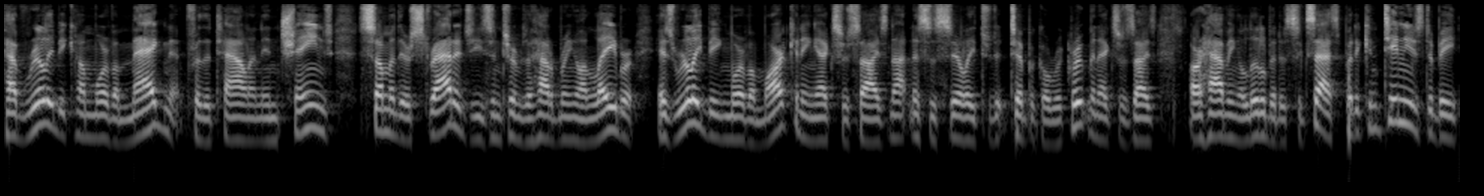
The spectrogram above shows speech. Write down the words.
have really become more of a magnet for the talent and change some of their strategies in terms of how to bring on labor is really being more of a marketing exercise, not necessarily t- typical recruitment exercise, are having a little bit of success. But it continues to be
